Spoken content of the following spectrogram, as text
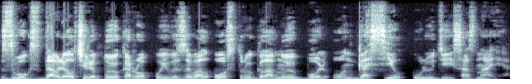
Звук сдавливал черепную коробку и вызывал острую головную боль. Он гасил у людей сознание.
